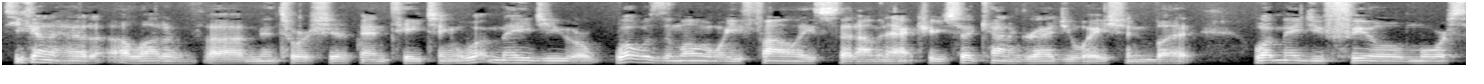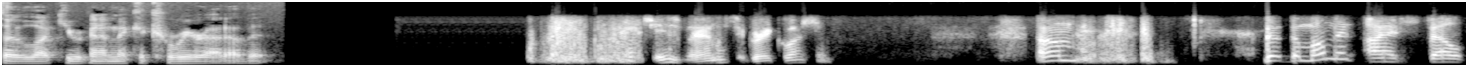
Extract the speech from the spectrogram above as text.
So you kind of had a lot of uh, mentorship and teaching. What made you, or what was the moment when you finally said, "I'm an actor"? You said kind of graduation, but what made you feel more so like you were going to make a career out of it? Jeez, man, that's a great question. Um, the the moment I felt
